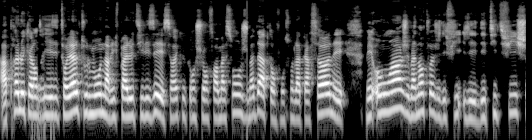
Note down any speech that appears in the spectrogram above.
après, le calendrier éditorial, tout le monde n'arrive pas à l'utiliser. Et c'est vrai que quand je suis en formation, je m'adapte en fonction de la personne. Et, mais au moins, j'ai maintenant, toi, j'ai des, des, petites fiches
